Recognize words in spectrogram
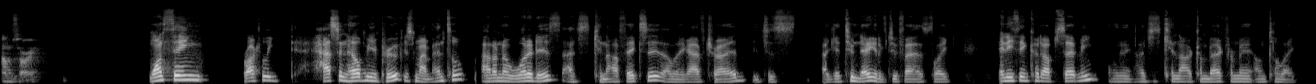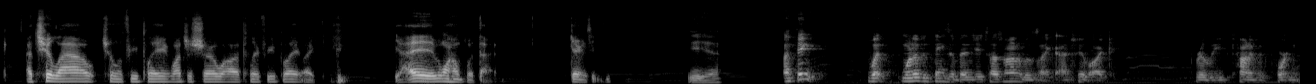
I'm sorry. one thing Rocket League hasn't helped me improve is my mental. I don't know what it is. I just cannot fix it. I- Like I've tried. It just I get too negative too fast. Like anything could upset me, and I just cannot come back from it until like I chill out, chill in free play, watch a show while I play free play. Like, yeah, it won't help with that. Guaranteed. Yeah. I think what one of the things that Benji touched on was like actually like really kind of important.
